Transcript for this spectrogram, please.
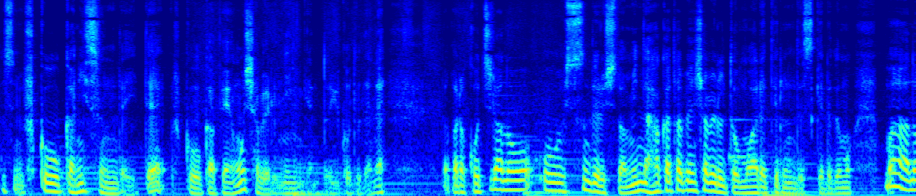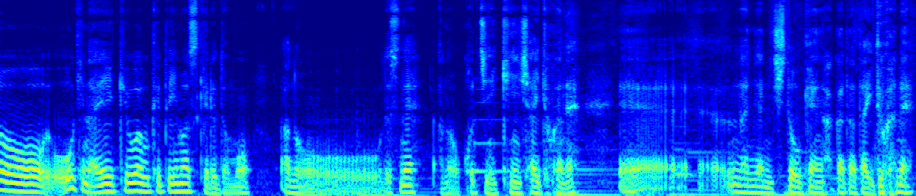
要するに福岡に住んでいて福岡弁をしゃべる人間ということでねだからこちらの住んでる人はみんな博多弁しゃべると思われてるんですけれどもまああの大きな影響は受けていますけれどもあのですねあのこっちに金シャイとかねえー、何々首都圏博多隊とかね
